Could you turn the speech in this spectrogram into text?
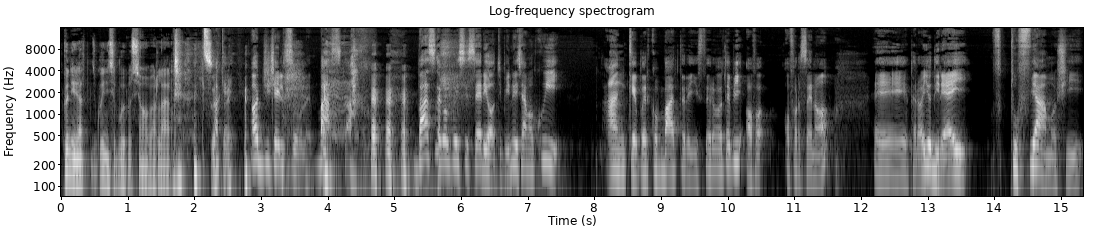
Quindi, realtà- quindi se vuoi possiamo parlarne. Ok, oggi c'è il sole, basta. Basta con questi stereotipi. Noi siamo qui anche per combattere gli stereotipi, o, fo- o forse no. Eh, però io direi tuffiamoci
